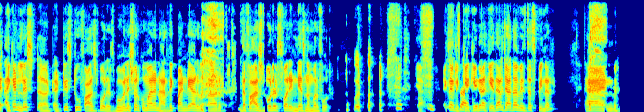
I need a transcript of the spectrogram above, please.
I, I can list uh, at least two fast bowlers. Bhuvneshwar Kumar and Hardik Pandya are, are the fast bowlers for India's number four. Yeah, exactly. So Kedar, Kedar Jadhav is the spinner, and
